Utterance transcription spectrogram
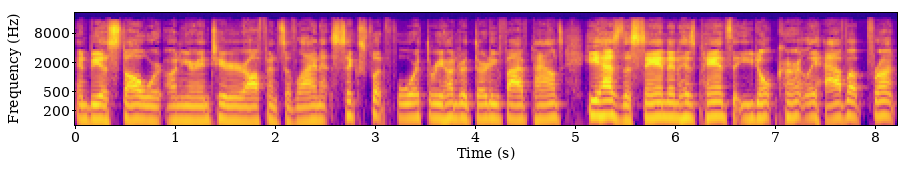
and be a stalwart on your interior offensive line at six foot four, 335 pounds. He has the sand in his pants that you don't currently have up front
